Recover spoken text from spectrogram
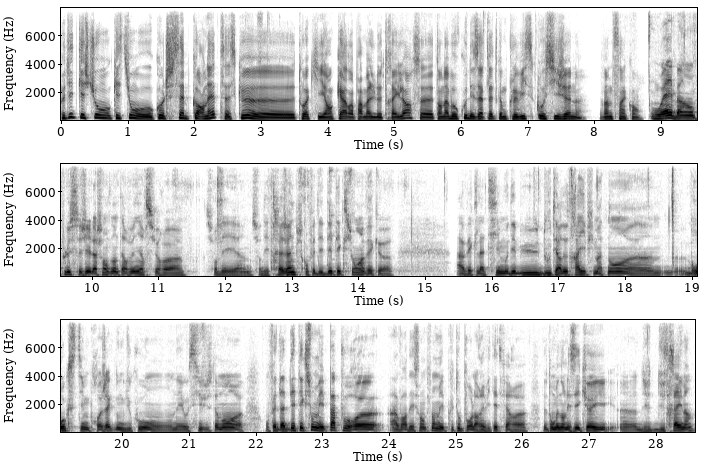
Petite question, question au coach Seb Cornette. Est-ce que euh, toi qui encadres pas mal de trailers, euh, t'en as beaucoup des athlètes comme Clovis aussi jeunes, 25 ans? Ouais, ben en plus, j'ai la chance d'intervenir sur, euh, des, très jeunes, puisqu'on fait des détections avec, avec la team au début, Doux Terre de Trail, et puis maintenant euh, Brooks Team Project. Donc, du coup, on, est aussi justement. euh, on fait de la détection, mais pas pour euh, avoir des champions, mais plutôt pour leur éviter de, faire, de tomber dans les écueils du, trail. hein.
